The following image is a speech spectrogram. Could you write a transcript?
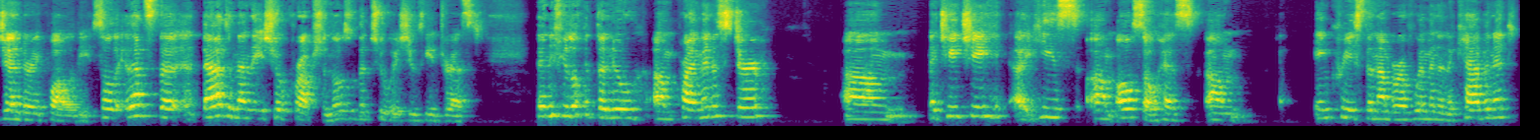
gender equality. So that's the that, and then the issue of corruption. Those are the two issues he addressed. Then if you look at the new um, prime minister, um, Mechichi, uh, he's um, also has um, increased the number of women in the cabinet.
